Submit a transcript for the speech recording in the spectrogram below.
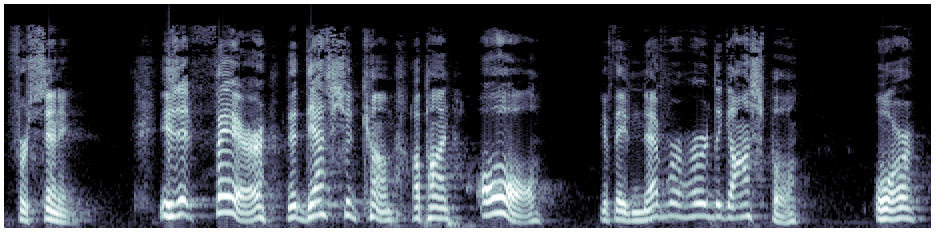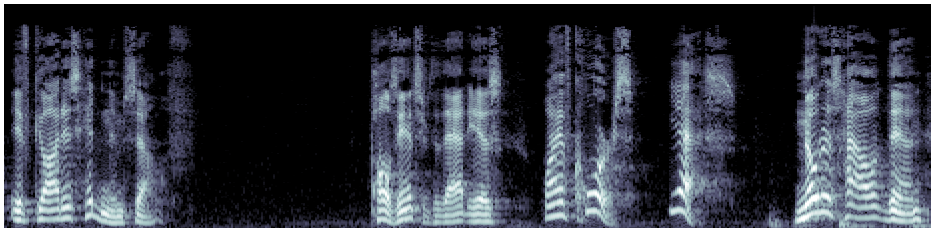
for sinning? Is it fair that death should come upon all if they've never heard the gospel or if God has hidden himself? Paul's answer to that is, why of course, yes. Notice how then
